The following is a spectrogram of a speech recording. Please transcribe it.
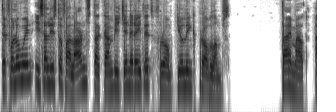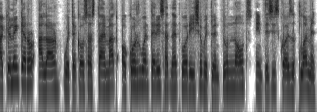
The following is a list of alarms that can be generated from Queue Link problems. Timeout. A Queue Link error alarm with the cause as timeout occurs when there is a network issue between two nodes in the Cisco deployment.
